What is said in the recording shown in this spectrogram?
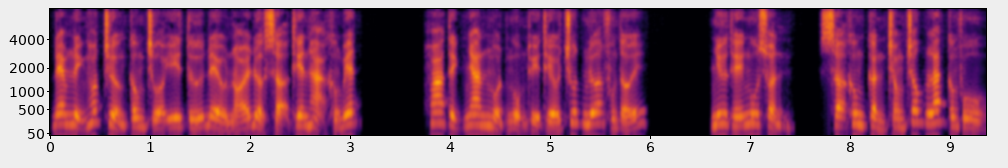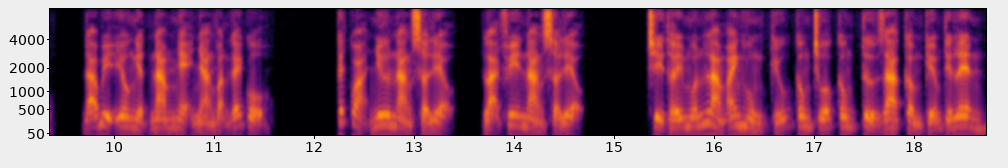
đem định hót trưởng công chúa ý tứ đều nói được sợ thiên hạ không biết. Hoa tịch nhan một ngụm thủy thiếu chút nữa phun tới. Như thế ngu xuẩn, sợ không cần trong chốc lát công phu, đã bị yêu nghiệt nam nhẹ nhàng vặn gãy cổ. Kết quả như nàng sở liệu, lại phi nàng sở liệu. Chỉ thấy muốn làm anh hùng cứu công chúa công tử ra cầm kiếm tiến lên,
